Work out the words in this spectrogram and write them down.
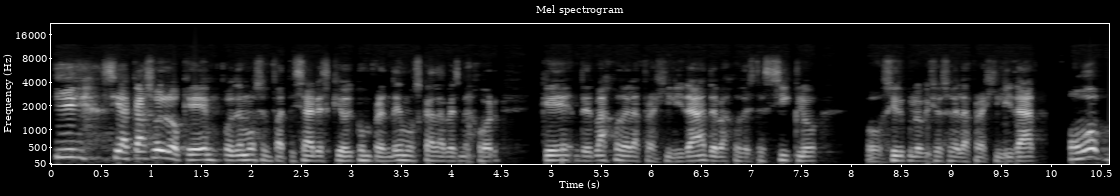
Y si acaso lo que podemos enfatizar es que hoy comprendemos cada vez mejor que debajo de la fragilidad, debajo de este ciclo o círculo vicioso de la fragilidad, o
